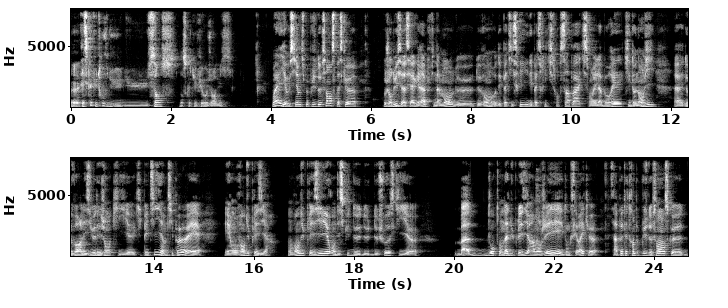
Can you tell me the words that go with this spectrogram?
Euh, Est-ce que tu trouves du, du, sens dans ce que tu fais aujourd'hui? Ouais, il y a aussi un petit peu plus de sens parce que aujourd'hui c'est assez agréable finalement de, de, vendre des pâtisseries, des pâtisseries qui sont sympas, qui sont élaborées, qui donnent envie, euh, de voir les yeux des gens qui, euh, qui pétillent un petit peu et, et on vend du plaisir. On vend du plaisir, on discute de, de choses qui euh, bah, dont on a du plaisir à manger et donc c'est vrai que ça a peut-être un peu plus de sens que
